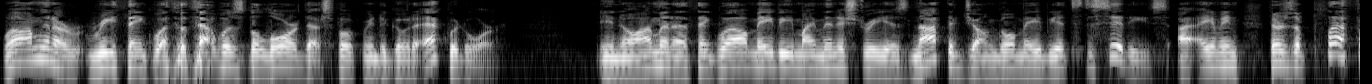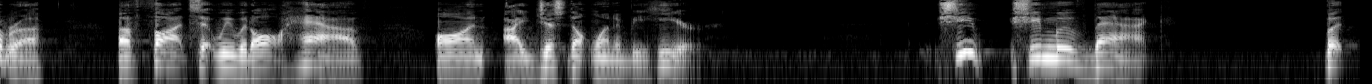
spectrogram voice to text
Well, I'm going to rethink whether that was the Lord that spoke me to go to Ecuador. You know, I'm going to think, well, maybe my ministry is not the jungle, maybe it's the cities. I, I mean, there's a plethora of thoughts that we would all have on, I just don't want to be here. She, she moved back, but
